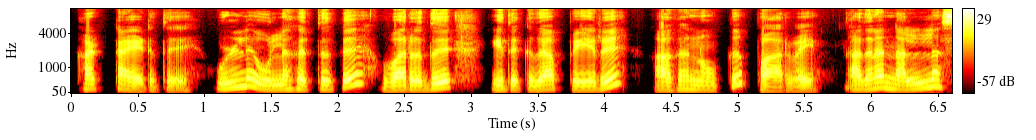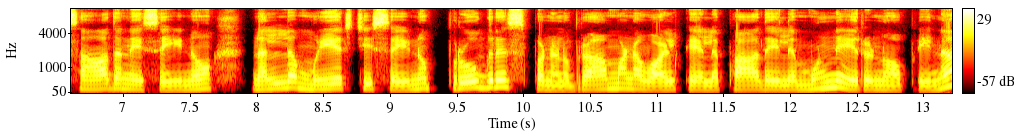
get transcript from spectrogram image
கட் ஆயிடுது உள்ள உலகத்துக்கு வருது. இதுக்கு தான் பேரு அகநோக்கு பார்வை. அதனால் நல்ல சாதனை செய்யணும். நல்ல முயற்சி செய்யணும். ப்ரோக்ரஸ் பண்ணணும். பிராமண வாழ்க்கையில் பாதையில் முன்னேறணும் அப்படின்னா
